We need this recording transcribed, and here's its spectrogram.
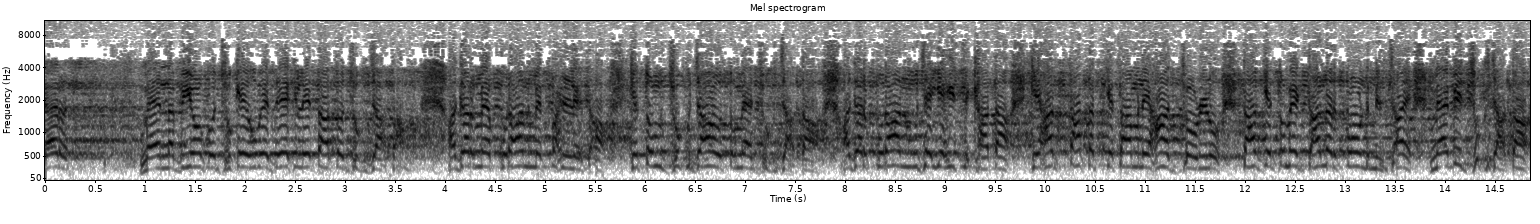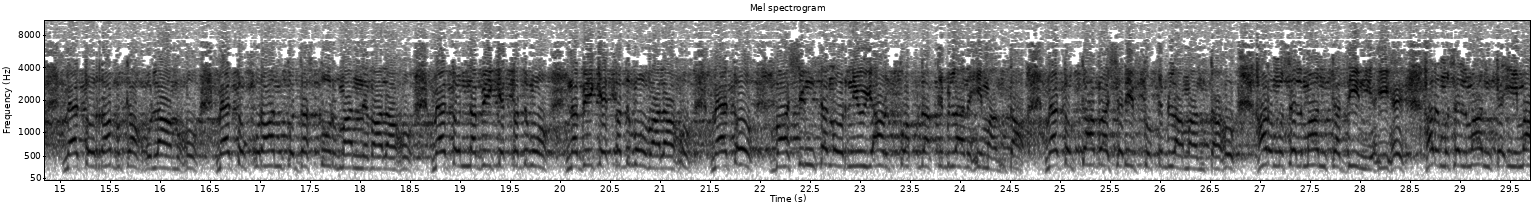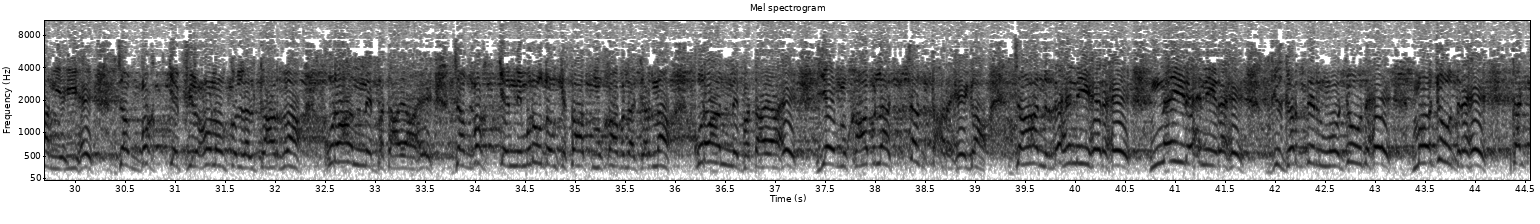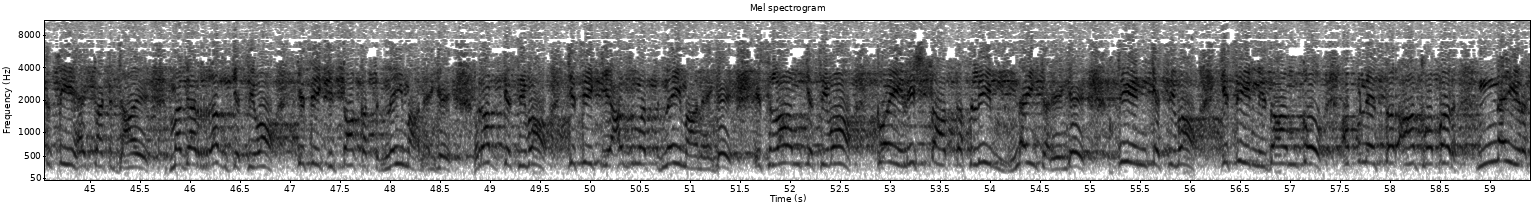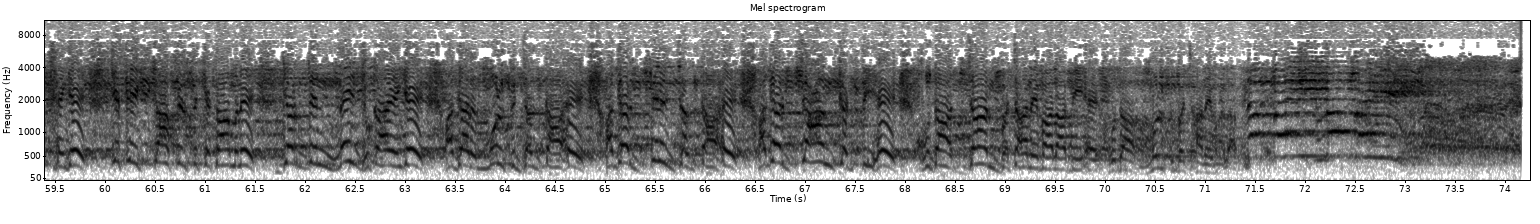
اگر میں نبیوں کو جھکے ہوئے دیکھ لیتا تو جھک جاتا۔ اگر میں قرآن میں پڑھ لیتا کہ تم جھک جاؤ تو میں جھک جاتا۔ اگر قرآن مجھے یہی سکھاتا کہ ہر طاقت کے سامنے ہاتھ جوڑ لو تاکہ تمہیں ڈالر پاؤنڈ مل جائے، میں بھی جھک جاتا۔ میں تو رب کا غلام ہوں، میں تو قرآن کو دستور ماننے والا ہوں، میں تو نبی کے قدموں، نبی کے قدموں والا ہوں۔ میں تو واشنگٹن اور نیو یارک کو اپنا قبلہ نہیں مانتا۔ میں تو کعبہ شریف کو قبلہ مانتا ہوں۔ ہر مسلمان کا دین یہی ہے، ہر مسلمان کا ایمان یہی ہے۔ جب وقت کے فرعونوں کو للکارنا قرآن نے بتایا ہے، جب وقت کے نمرودوں کے ساتھ مقابلہ کرنا قرآن نے بتایا ہے، یہ مقابلہ چلتا رہے گا۔ جان رہنی ہے، رہے۔ نہیں رہے گردن موجود ہے، موجود رہے، کٹتی ہے، کٹ جائے۔ مگر رب کے سوا کسی کی طاقت نہیں مانیں گے۔ رب کے سوا کسی کی عظمت نہیں مانیں گے۔ اسلام کے سوا کوئی رشتہ تسلیم نہیں کریں گے۔ دین کے سوا کسی نظام کو اپنے سر آنکھوں پر نہیں رکھیں گے۔ کسی کافر کے سامنے گردن نہیں جھکائیں گے۔ اگر ملک جلتا ہے، اگر دل جلتا ہے، اگر جان کٹتی ہے، خدا جان بچانے والا بھی ہے، خدا ملک بچانے والا بھی ہے۔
